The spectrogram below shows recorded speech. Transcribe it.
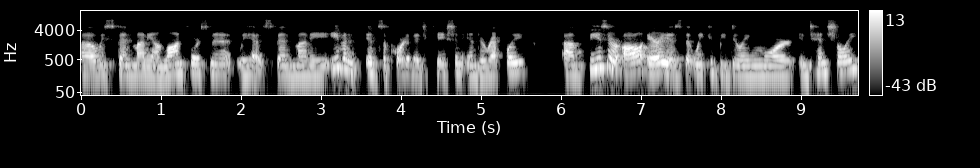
Uh, we spend money on law enforcement. We have spend money even in support of education indirectly. Um, these are all areas that we could be doing more intentionally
